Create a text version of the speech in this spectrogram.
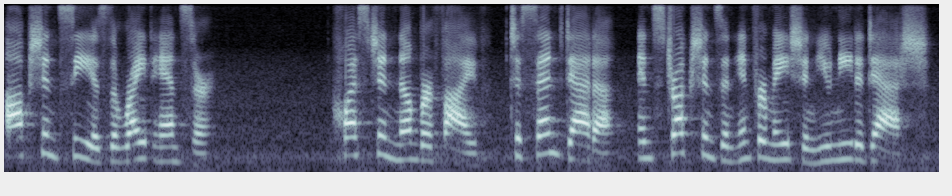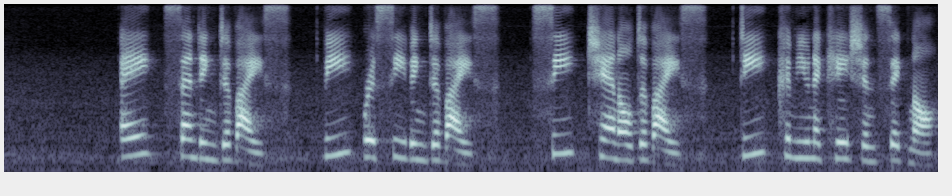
Option C is the right answer. Question number 5. To send data, instructions and information you need a dash. A. Sending device. B. Receiving device. C. Channel device. D. Communication signal.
